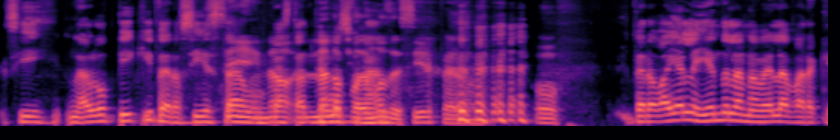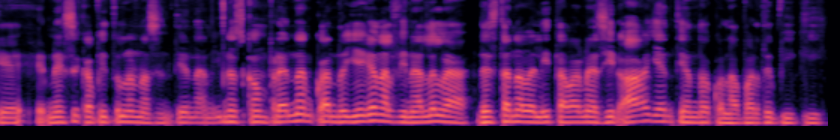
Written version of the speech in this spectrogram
sí, algo piqui, pero sí está Sí, no, bastante no lo podemos decir, pero uf, Pero vayan leyendo la novela para que en ese capítulo nos entiendan y nos comprendan. Cuando lleguen al final de, la, de esta novelita van a decir, ah, ya entiendo con la parte piqui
